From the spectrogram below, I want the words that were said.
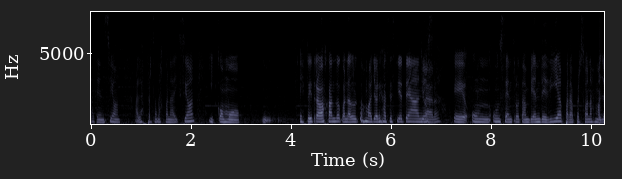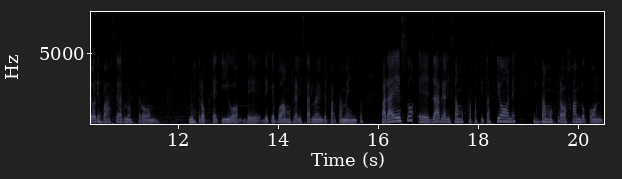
atención a las personas con adicción y como mm, estoy trabajando con adultos mayores hace siete años, eh, un, centro también de día para personas mayores va a ser nuestro nuestro objetivo de, que podamos realizarlo en el departamento. Para eso eh, ya realizamos capacitaciones, estamos trabajando con,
